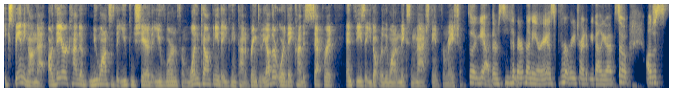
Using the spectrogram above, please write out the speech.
expanding on that, are there kind of nuances that you can share that you've learned from one company that you can kind of bring to the other, or are they kind of separate entities that you don't really want to mix and match the information? So yeah, there's there are many areas where we try to be value add. So I'll just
